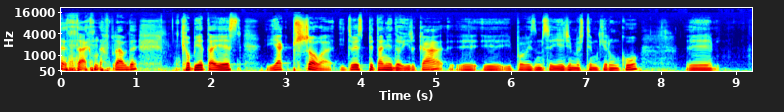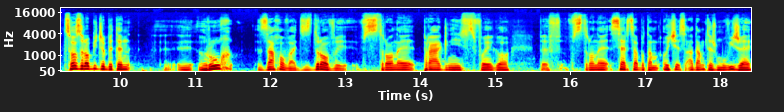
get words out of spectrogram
tak naprawdę kobieta jest jak pszczoła. I tu jest pytanie do Irka y, y, i powiedzmy sobie, jedziemy w tym kierunku. Co zrobić, żeby ten ruch zachować zdrowy w stronę pragnień swojego, w, w stronę serca, bo tam ojciec Adam też mówi, że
